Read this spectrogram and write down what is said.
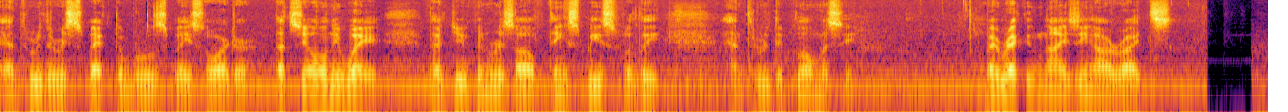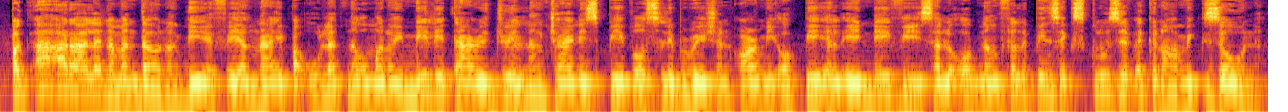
and through the respect of rules-based order. That's the only way that you can resolve things peacefully and through diplomacy by recognizing our rights. Pag-aaralan naman daw ng DFA ang naipaulat na umano'y military drill ng Chinese People's Liberation Army o PLA Navy sa loob ng Philippines Exclusive Economic Zone.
